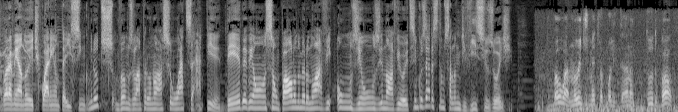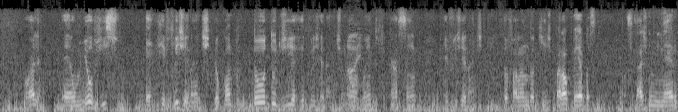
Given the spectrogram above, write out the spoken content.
Agora meia-noite, 45 minutos. Vamos lá para o nosso WhatsApp. DDD11 São Paulo, número 911-9850. Estamos falando de vícios hoje. Boa noite, metropolitana. Tudo bom? Olha, é, o meu vício é refrigerante. Eu compro todo dia refrigerante. Eu não aguento ficar sem refrigerante. Estou falando aqui de Paraupebas, na cidade do Minério,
